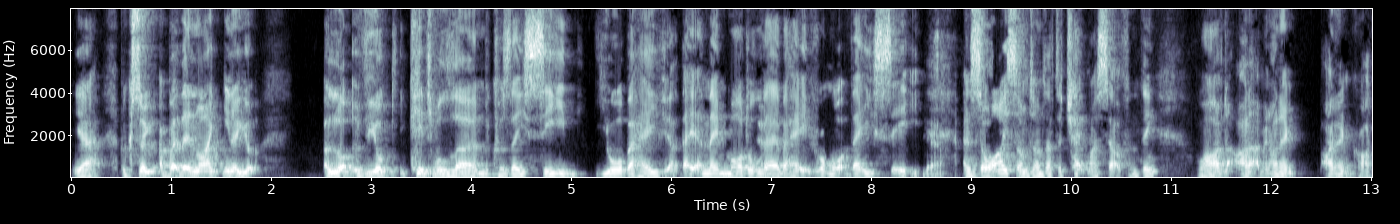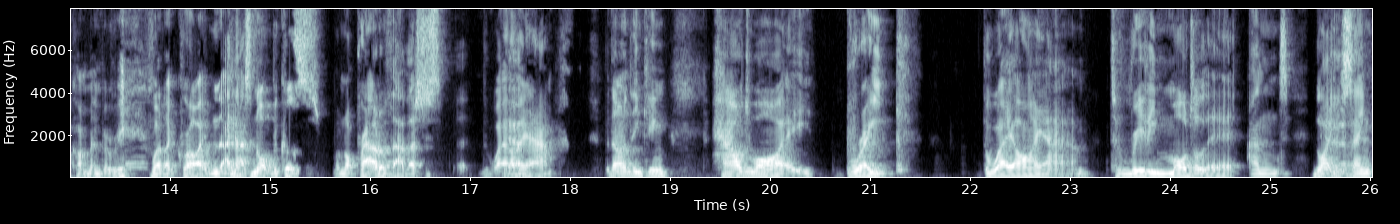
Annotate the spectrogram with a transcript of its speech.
yeah. Because so, but then, like, you know, you're, a lot of your kids will learn because they see your behavior they and they model yeah. their behavior on what they see yeah. and so i sometimes have to check myself and think well I've, I, I mean i don't i don't cry i can't remember really when i cried and, and, that's not because i'm not proud of that that's just the way yeah. i am but then i'm thinking how do i break the way i am to really model it and like you're saying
